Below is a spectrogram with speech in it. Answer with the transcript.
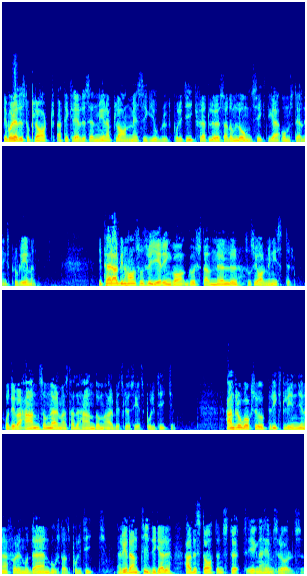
Det började stå klart att det krävdes en mera planmässig jordbrukspolitik för att lösa de långsiktiga omställningsproblemen. I Per Albin Hanssons regering var Gustav Möller socialminister och det var han som närmast hade hand om arbetslöshetspolitiken. Han drog också upp riktlinjerna för en modern bostadspolitik. Redan tidigare hade staten stött egna hemsrörelsen.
